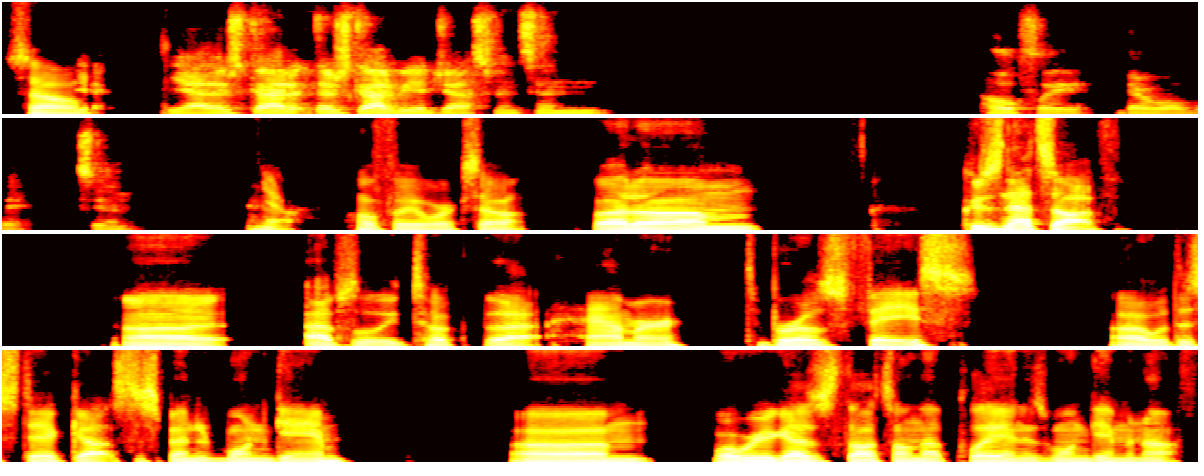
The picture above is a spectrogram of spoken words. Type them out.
So Yeah. Yeah, there's got to there's got to be adjustments, and hopefully there will be soon. Yeah, hopefully it works out. But um Kuznetsov uh absolutely took the hammer to Burroughs' face uh with a stick, got suspended one game. Um what were your guys' thoughts on that play and is one game enough?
